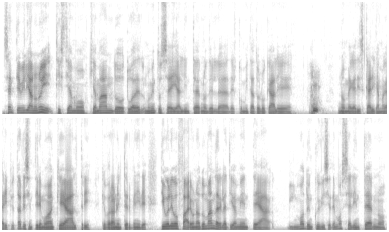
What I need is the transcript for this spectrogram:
Senti Emiliano, noi ti stiamo chiamando, tu al momento sei all'interno del, del comitato locale sì. non mega discarica, magari più tardi sentiremo anche altri che vorranno intervenire. Ti volevo fare una domanda relativamente al modo in cui vi siete mossi all'interno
